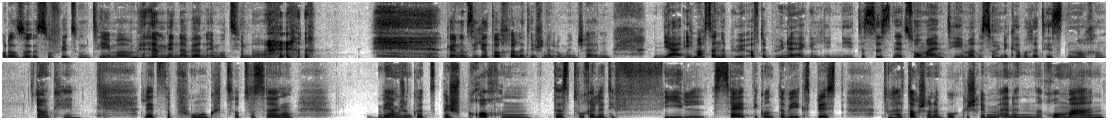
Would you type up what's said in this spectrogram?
Oder so so viel zum Thema, Männer, Männer werden emotional. können sich ja doch relativ schnell umentscheiden. Ja, ich mache es auf der Bühne eigentlich nicht. Das ist nicht so mein Thema. Das sollen die Kabarettisten machen. Okay. Letzter Punkt sozusagen. Wir haben schon kurz besprochen, dass du relativ vielseitig unterwegs bist. Du hast auch schon ein Buch geschrieben, einen Roman.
